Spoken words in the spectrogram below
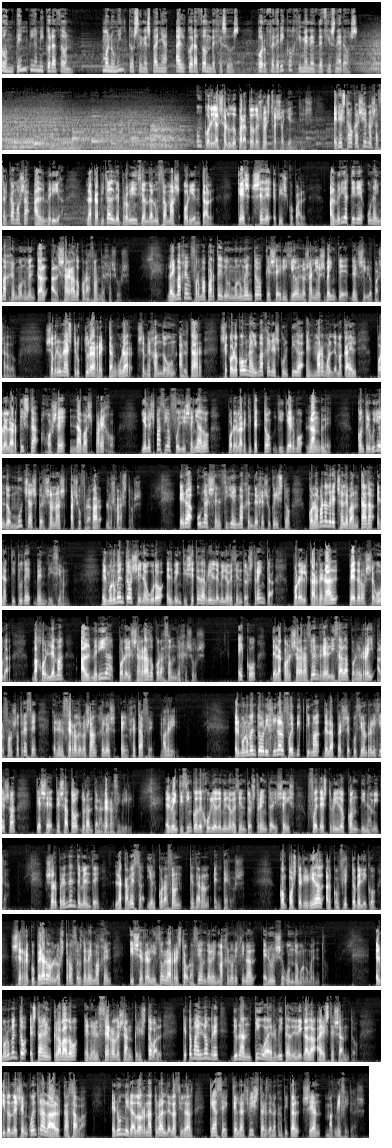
Contempla mi corazón. Monumentos en España al corazón de Jesús, por Federico Jiménez de Cisneros. Un cordial saludo para todos nuestros oyentes. En esta ocasión nos acercamos a Almería, la capital de provincia andaluza más oriental, que es sede episcopal. Almería tiene una imagen monumental al Sagrado Corazón de Jesús. La imagen forma parte de un monumento que se erigió en los años 20 del siglo pasado. Sobre una estructura rectangular, semejando un altar, se colocó una imagen esculpida en mármol de Macael por el artista José Navas Parejo, y el espacio fue diseñado por el arquitecto Guillermo Langle, contribuyendo muchas personas a sufragar los gastos. Era una sencilla imagen de Jesucristo con la mano derecha levantada en actitud de bendición. El monumento se inauguró el 27 de abril de 1930 por el cardenal Pedro Segura, bajo el lema Almería por el Sagrado Corazón de Jesús, eco de la consagración realizada por el rey Alfonso XIII en el Cerro de los Ángeles en Getafe, Madrid. El monumento original fue víctima de la persecución religiosa que se desató durante la Guerra Civil. El 25 de julio de 1936 fue destruido con dinamita. Sorprendentemente, la cabeza y el corazón quedaron enteros. Con posterioridad al conflicto bélico, se recuperaron los trozos de la imagen y se realizó la restauración de la imagen original en un segundo monumento. El monumento está enclavado en el Cerro de San Cristóbal, que toma el nombre de una antigua ermita dedicada a este santo, y donde se encuentra la Alcazaba, en un mirador natural de la ciudad que hace que las vistas de la capital sean magníficas.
